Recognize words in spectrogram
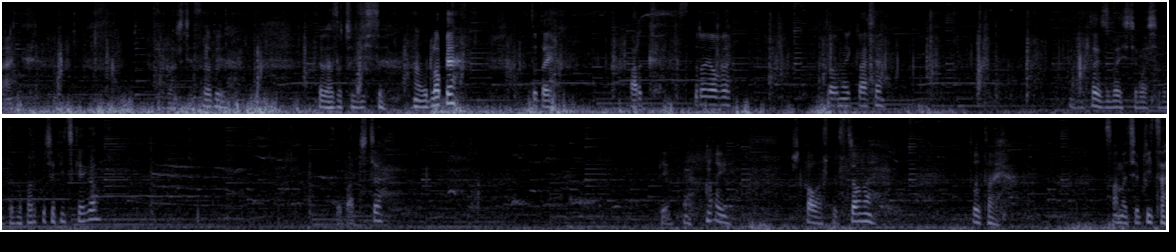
tak. Zobaczcie sobie. Teraz oczywiście na urlopie. Tutaj park zdrojowy w pełnej klasie. No, To jest wejście właśnie do tego parku cieplickiego. Zobaczcie. Piękne. No i szkoła z tej strony. Tutaj same cieplice.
